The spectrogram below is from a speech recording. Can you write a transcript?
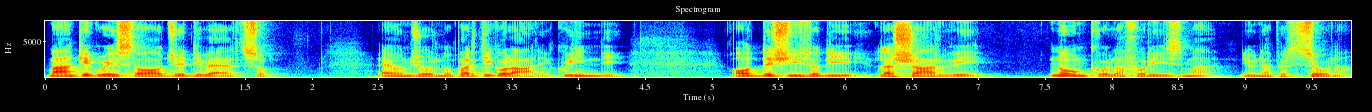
ma anche questo oggi è diverso. È un giorno particolare, quindi ho deciso di lasciarvi non con l'aforisma di una persona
